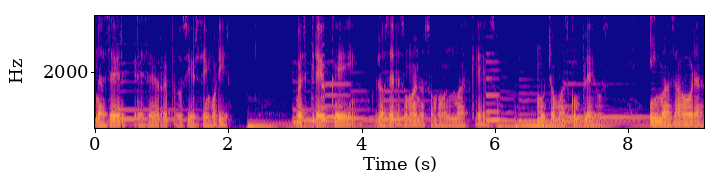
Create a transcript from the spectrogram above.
nacer, crecer, reproducirse y morir. Pues creo que los seres humanos somos más que eso, mucho más complejos, y más ahora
